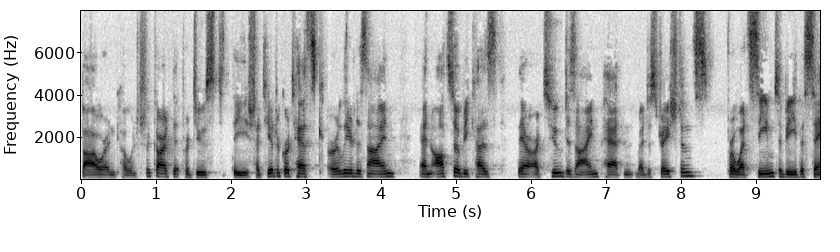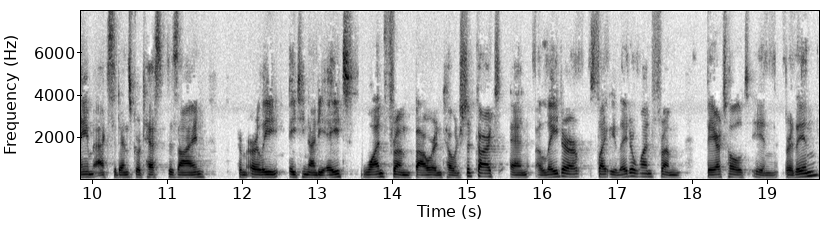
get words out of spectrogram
Bauer and Co. in Stuttgart that produced the Schattierte Grotesque earlier design, and also because there are two design patent registrations for what seemed to be the same Akzidenz-Grotesk design from early 1898, one from Bauer and Co. in Stuttgart, and a later, slightly later one from Berthold in Berlin,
